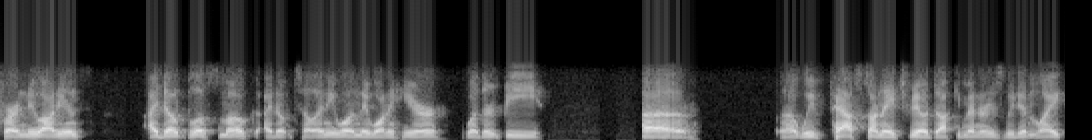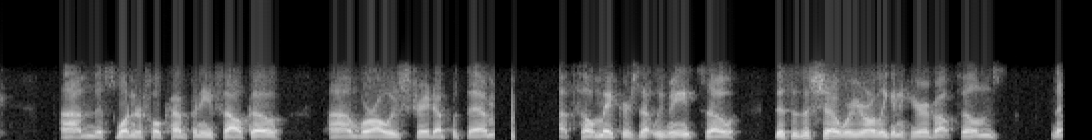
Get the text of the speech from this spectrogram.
for our new audience? I don't blow smoke. I don't tell anyone they want to hear, whether it be uh, uh, we've passed on HBO documentaries we didn't like. Um, this wonderful company, Falco, um, we're always straight up with them, uh, filmmakers that we meet. So this is a show where you're only going to hear about films that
